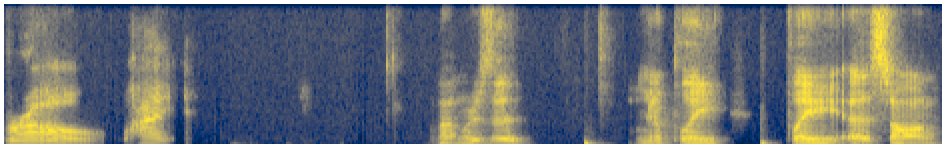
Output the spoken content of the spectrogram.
bro. Why? Hold on, where's the? I'm gonna play play a song.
